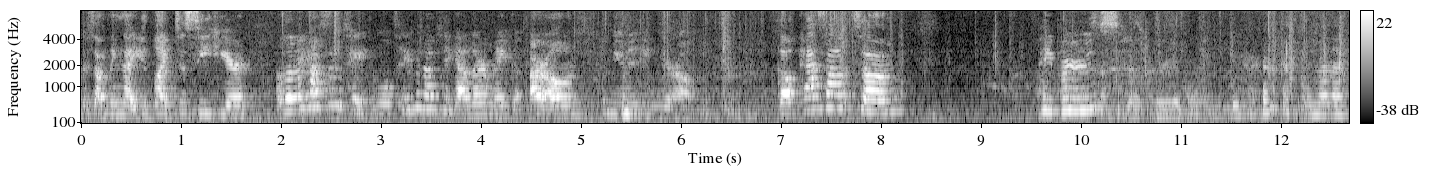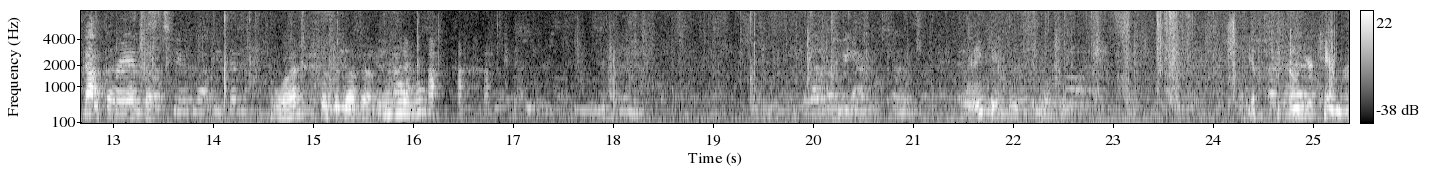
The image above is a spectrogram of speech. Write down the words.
or something that you'd like to see here. And then I have some tape and we'll tape it up together and make our own community mural. So I'll pass out some papers. And then I've got crayons too that we can. What? Put the duck up. That would be extra. Yep, put down your camera.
